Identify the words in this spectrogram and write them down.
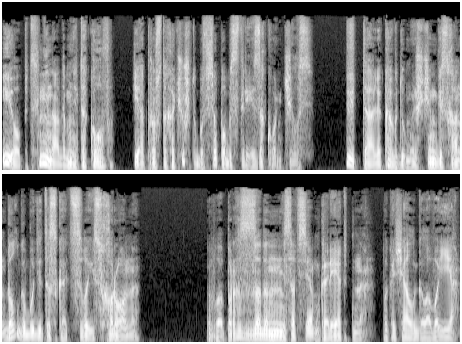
«Ёпт, не надо мне такого. Я просто хочу, чтобы все побыстрее закончилось. Виталя, как думаешь, Чингисхан долго будет искать свои схроны?» «Вопрос задан не совсем корректно», — покачал головой я.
